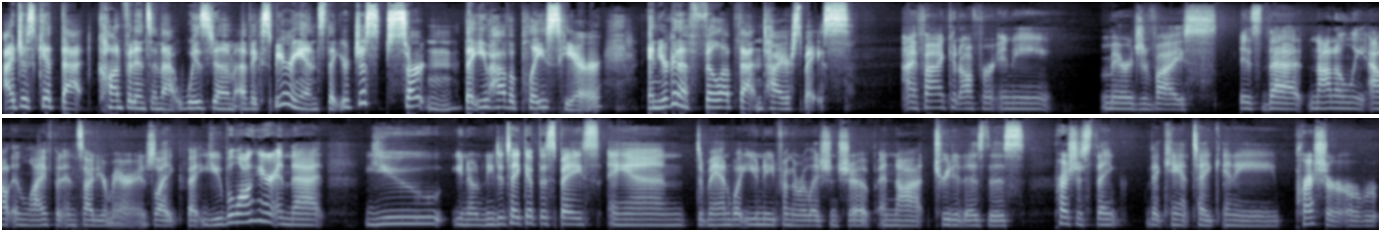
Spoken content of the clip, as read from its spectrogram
I just get that confidence and that wisdom of experience that you're just certain that you have a place here and you're going to fill up that entire space. If I could offer any marriage advice, it's that not only out in life, but inside your marriage, like that you belong here and that you you know need to take up the space and demand what you need from the relationship and not treat it as this precious thing that can't take any pressure or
